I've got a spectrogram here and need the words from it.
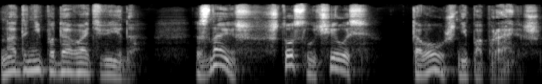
Надо не подавать вида. Знаешь, что случилось, того уж не поправишь».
